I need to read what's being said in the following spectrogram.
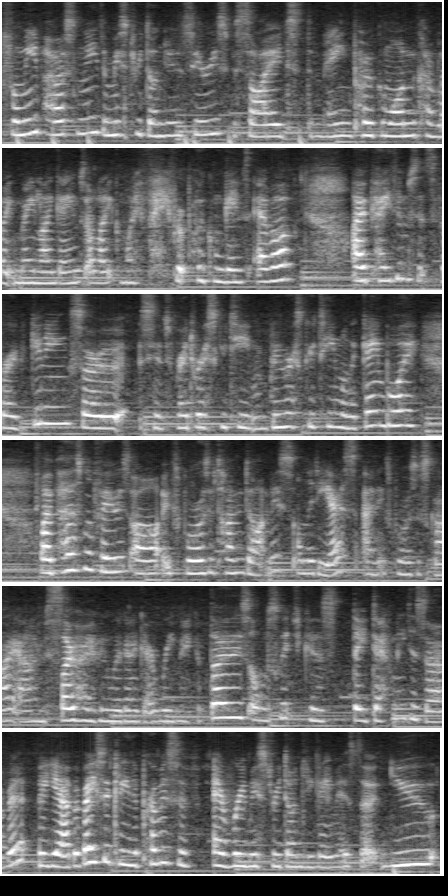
for me personally the Mystery Dungeon series besides the main Pokemon kind of like mainline games are like my favourite Pokemon games ever. I played them since the very beginning so since Red Rescue Team and Blue Rescue Team on the Game Boy. My personal favourites are Explorers of Time and Darkness on the DS and Explorers of Sky and I'm so hoping we're going to get a remake of those on the Switch because they definitely deserve it. But yeah, but basically the premise of every Mystery Dungeon game is that you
